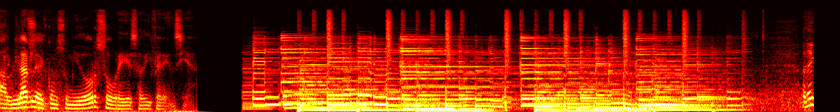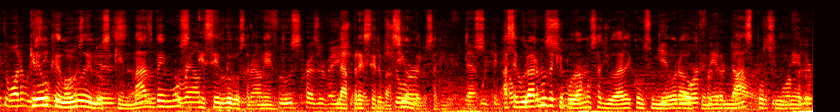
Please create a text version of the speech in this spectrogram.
hablarle al consumidor sobre esa diferencia. Creo que uno de los que más vemos es el de los alimentos, la preservación de los alimentos. Asegurarnos de que podamos ayudar al consumidor a obtener más por su dinero,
